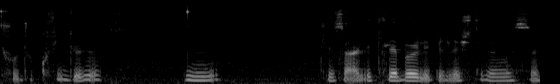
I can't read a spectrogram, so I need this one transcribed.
çocuk figürü özellikle böyle birleştirilmesi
